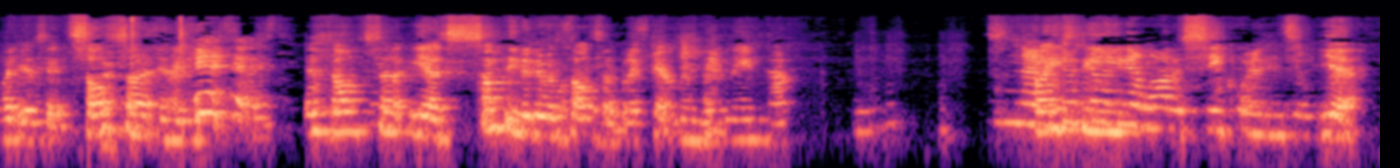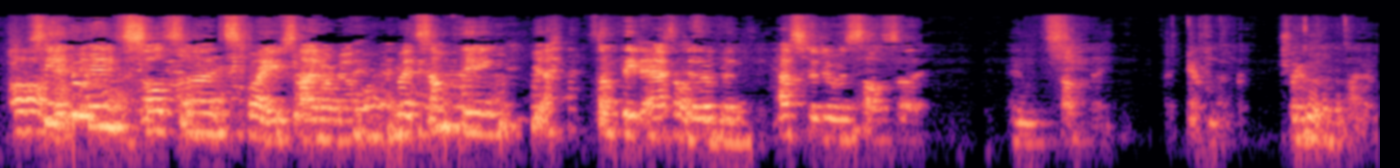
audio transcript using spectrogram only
What is it? Salsa and it's salsa. Yes, something to do with salsa, but I can't remember the name now. No, there's gonna be a lot of sequins. and- Yeah, Oh. sequin, salsa, and spice. I don't know, but something. Yeah, something active and has to do with salsa and something. I can't remember. Shrimp, I don't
